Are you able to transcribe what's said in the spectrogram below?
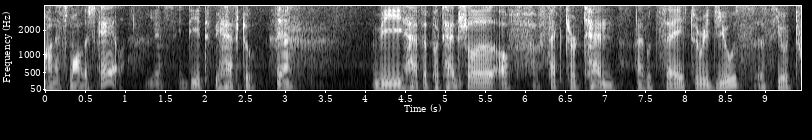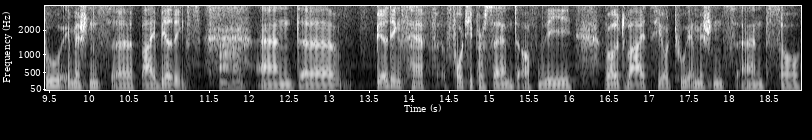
on a smaller scale. Yes, indeed, we have to. Yeah. We have a potential of factor 10, I would say, to reduce uh, CO2 emissions uh, by buildings. And uh, buildings have 40% of the worldwide CO2 emissions, and so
